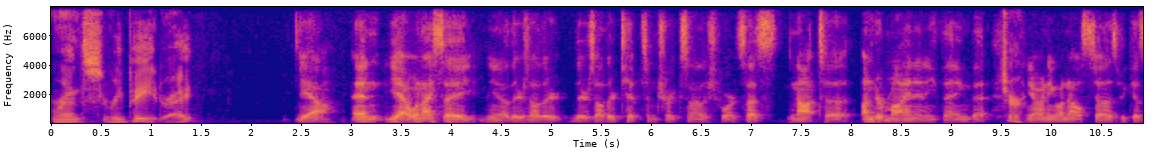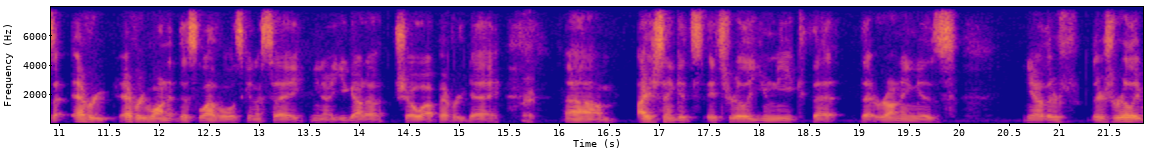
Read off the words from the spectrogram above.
rinse, repeat, right? Yeah and yeah when i say you know there's other there's other tips and tricks in other sports that's not to undermine anything that Sure. you know anyone else does because every everyone at this level is going to say you know you got to show up every day Right. um i just think it's it's really unique that that running is you know there's there's really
